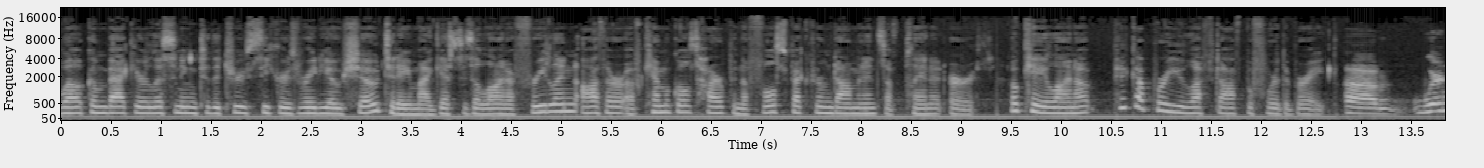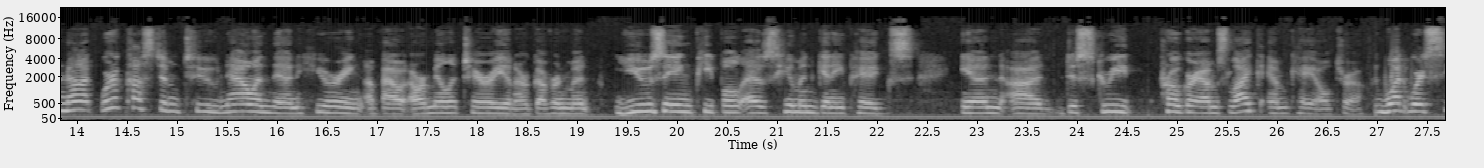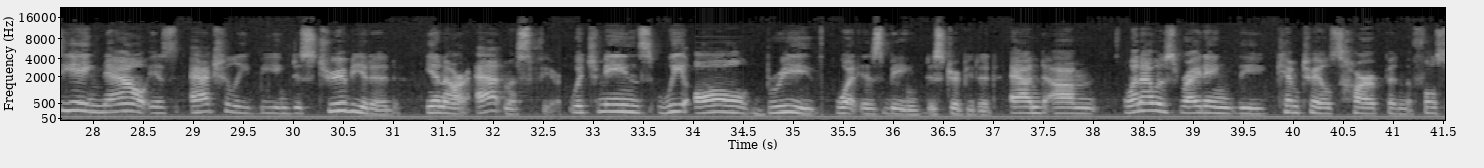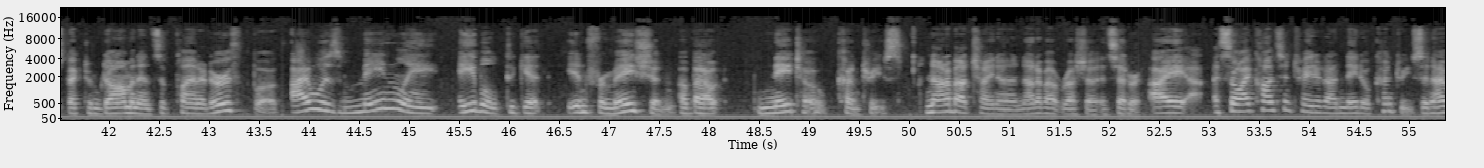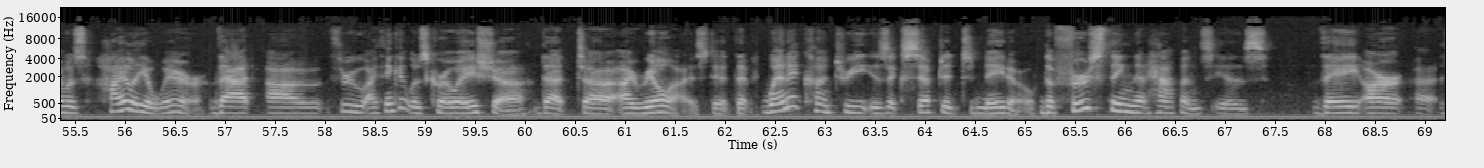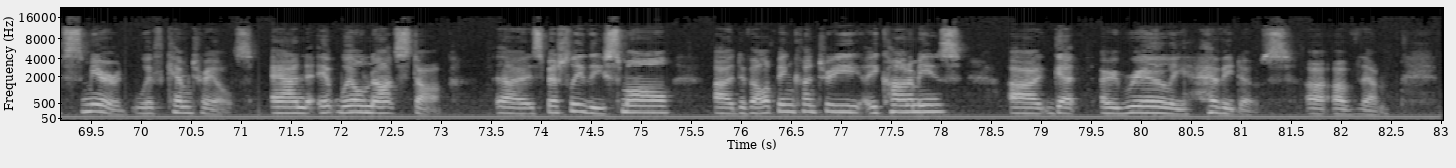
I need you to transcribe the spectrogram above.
Welcome back. You're listening to the Truth Seekers radio show. Today, my guest is Elana Freeland, author of Chemicals, HAARP, and the Full Spectrum Dominance of Planet Earth. Okay, Elana, pick up where you left off before the break. Um, we're not, we're accustomed to now and then hearing about our military and our government using people as human guinea pigs in uh, discrete programs like MK Ultra. What we're seeing now is actually being distributed in our atmosphere, which means we all breathe what is being distributed. And um, when I was writing the Chemtrails HAARP and the Full Spectrum Dominance of Planet Earth book, I was mainly able to get information about NATO countries not about China, not about Russia, etc. I so I concentrated on NATO countries, and I was highly aware that uh, through I think it was Croatia that uh, I realized it that when a country is accepted to NATO, the first thing that happens is they are uh, smeared with chemtrails, and it will not stop. Uh, especially the small uh, developing country economies uh, get a really heavy dose uh, of them.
